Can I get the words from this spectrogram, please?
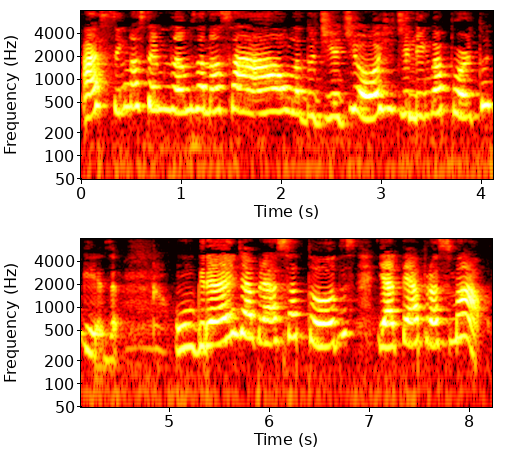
Assim nós terminamos a nossa aula do dia de hoje de língua portuguesa. Um grande abraço a todos e até a próxima aula.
